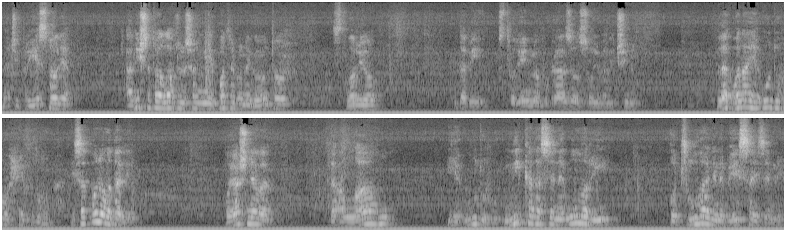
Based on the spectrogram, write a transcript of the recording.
znači prijestolje, a ništa to Allah rešao nije potrebno, nego on to stvorio da bi stvorenjima pokazao svoju veličinu. La, ona je uduhu hifduhum. I sad ponovo dalje, pojašnjava da Allahu je uduhu. nikada se ne umori od čuvanja nebesa i zemlje.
